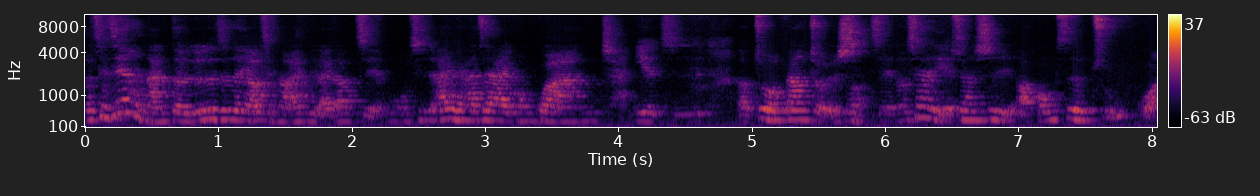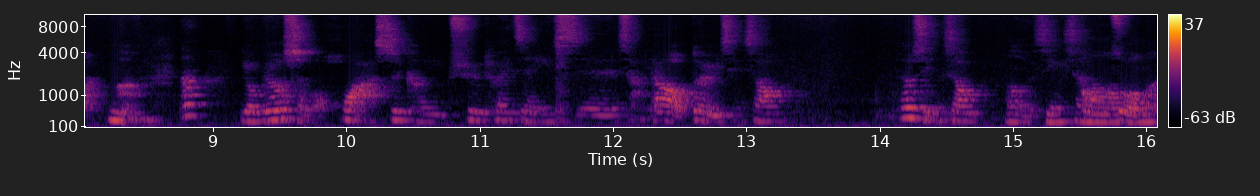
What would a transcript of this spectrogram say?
而且今天很难得，就是真的邀请到艾比来到节目。其实艾比她在公关产业之呃做了非常久的时间，然后现在也算是呃公司的主管嘛。那有没有什么话是可以去推荐一些想要对于行销，他说行销嗯行销工作嘛，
